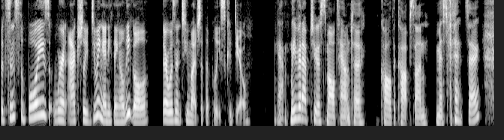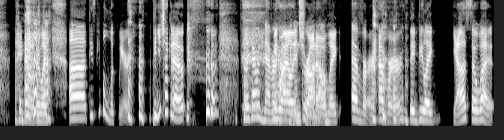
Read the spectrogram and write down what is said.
But since the boys weren't actually doing anything illegal there wasn't too much that the police could do. Yeah leave it up to a small town to call the cops on misfits eh? I know they're like uh these people look weird. Can you check it out? I feel like that would never meanwhile in, in toronto, toronto. like ever ever they'd be like yeah so what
